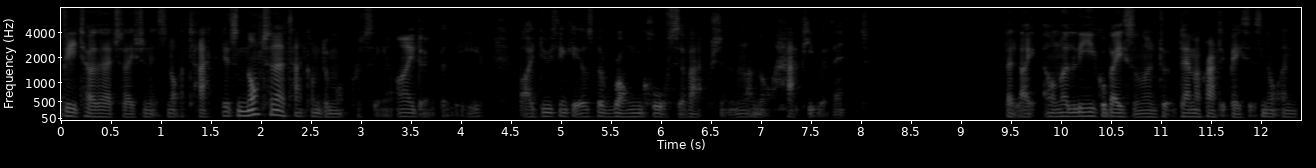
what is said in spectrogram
veto the legislation. It's not attack. It's not an attack on democracy. I don't believe, but I do think it was the wrong course of action, and I'm not happy with it. But like on a legal basis, on a democratic basis, it's not an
